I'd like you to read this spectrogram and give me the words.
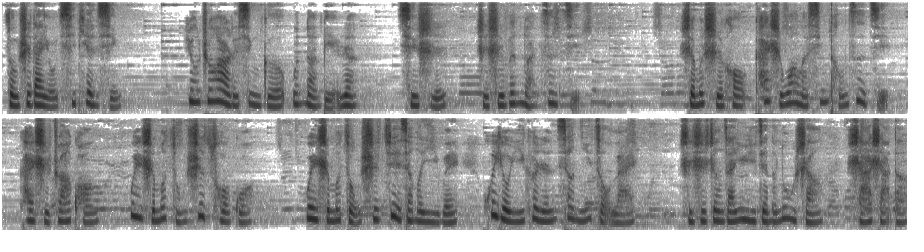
总是带有欺骗性，用中二的性格温暖别人，其实只是温暖自己。什么时候开始忘了心疼自己，开始抓狂？为什么总是错过？为什么总是倔强的以为会有一个人向你走来，只是正在遇见的路上，傻傻的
